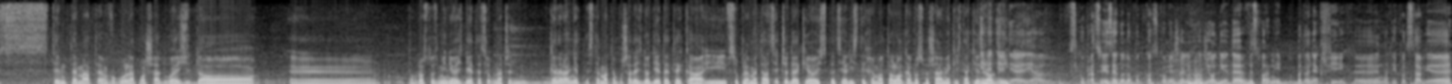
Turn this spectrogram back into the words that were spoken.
z tym tematem w ogóle poszedłeś do... e, po prostu zmieniłeś dietę, znaczy generalnie z tematem poszedłeś do dietetyka i w suplementacji, czy do jakiegoś specjalisty, hematologa, bo słyszałem jakieś takie Nie, drogi. nie, nie. Ja współpracuję z Jagodą Podkowską, jeżeli Mhm. chodzi o dietę. Wysłałem jej badania krwi. e, Na tej podstawie e,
